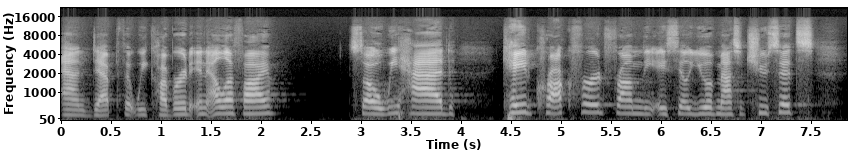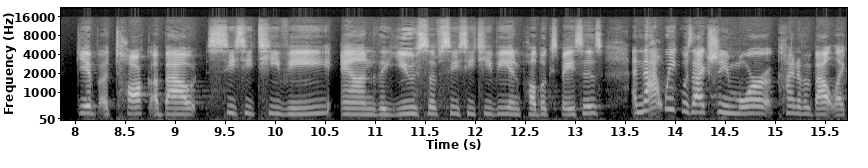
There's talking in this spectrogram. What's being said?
and depth that we covered in LFI. So we had Kade Crockford from the ACLU of Massachusetts give a talk about CCTV and the use of CCTV in public spaces. And that week was actually more kind of about like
